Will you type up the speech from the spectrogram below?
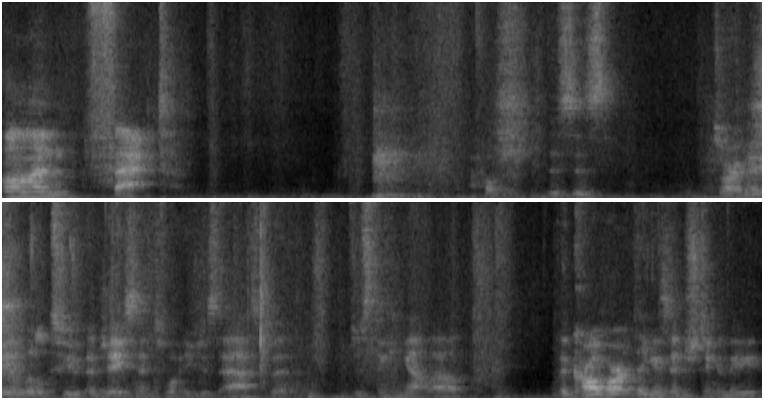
on fact? This is, sorry, maybe a little too adjacent to what you just asked, but just thinking out loud. The Karl Barth thing is interesting to me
